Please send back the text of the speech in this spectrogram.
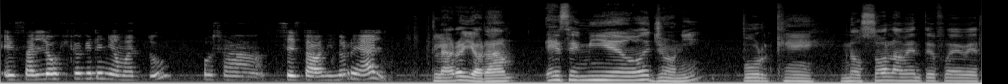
esa lógica que tenía Matuk, o sea, se estaba haciendo real. Claro, y ahora ese miedo de Johnny, porque no solamente fue ver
